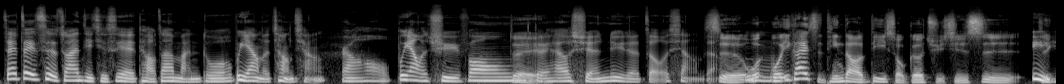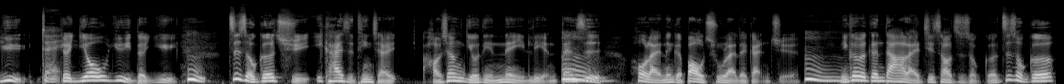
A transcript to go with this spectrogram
在这一次的专辑，其实也挑战蛮多不一样的唱腔，然后不一样的曲风，对对，还有旋律的走向。是我我一开始听到的第一首歌曲，其实是郁郁，对，就忧郁的郁。嗯，这首歌曲一开始听起来好像有点内敛，但是后来那个爆出来的感觉，嗯，你可不可以跟大家来介绍这首歌？这首歌。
